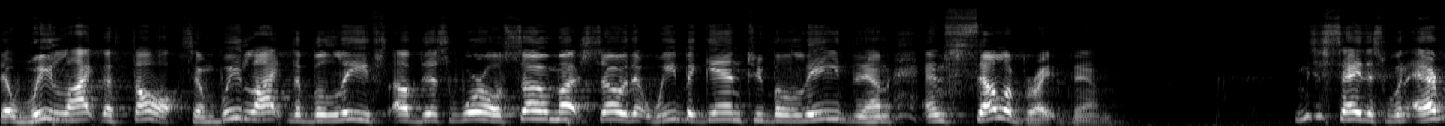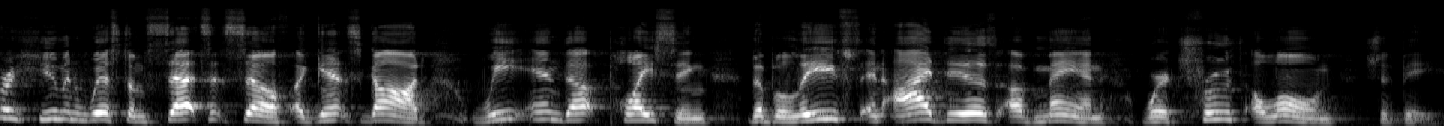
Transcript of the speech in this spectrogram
that we like the thoughts and we like the beliefs of this world so much so that we begin to believe them and celebrate them. Let me just say this whenever human wisdom sets itself against God, we end up placing the beliefs and ideas of man where truth alone should be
